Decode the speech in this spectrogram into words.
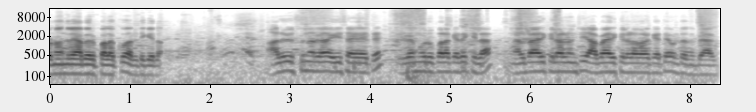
రెండు వందల యాభై రూపాయలకు అరటి గిర ఆలు చూస్తున్నారు కదా ఈ సైజ్ అయితే. ఇరవై మూడు రూపాయలకి అయితే కిలో నలభై ఐదు కిలోల నుంచి యాభై ఐదు కిలోల వరకు అయితే ఉంటుంది బ్యాగ్.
